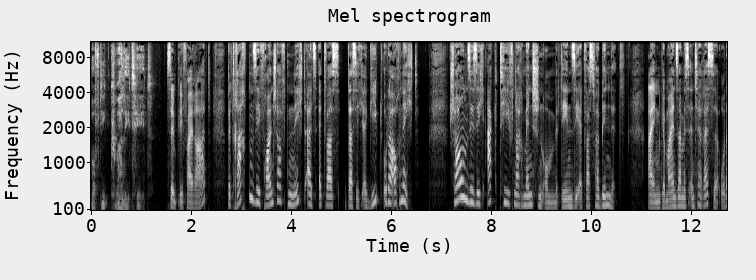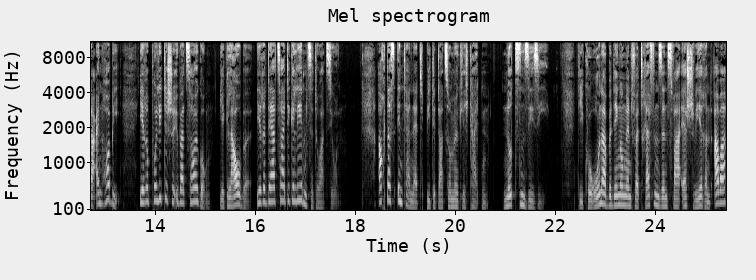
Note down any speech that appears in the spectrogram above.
auf die Qualität. Simplify Rat, betrachten Sie Freundschaften nicht als etwas, das sich ergibt oder auch nicht. Schauen Sie sich aktiv nach Menschen um, mit denen Sie etwas verbindet. Ein gemeinsames Interesse oder ein Hobby, Ihre politische Überzeugung, Ihr Glaube, Ihre derzeitige Lebenssituation. Auch das Internet bietet dazu Möglichkeiten. Nutzen Sie sie. Die Corona-Bedingungen für Treffen sind zwar erschwerend, aber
